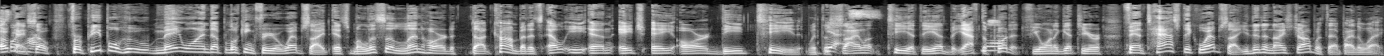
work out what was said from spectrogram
Okay, so for people who may wind up looking for your website, it's melissalenhardt.com, but it's L E N H A R D T with the yes. silent T at the end. But you have to put it if you want to get to your fantastic website. You did a nice job with that, by the way.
